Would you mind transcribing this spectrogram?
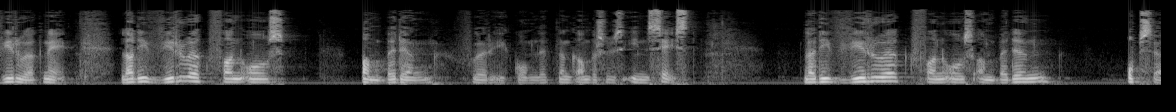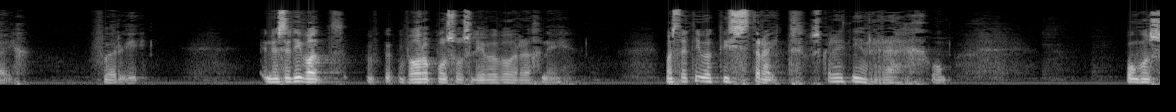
wierook, nê. Nee. Laat die wierook van ons aanbidding voor U kom. Dit klink amper soos incest. Laat die wierook van ons aanbidding opstyg voor U. En is dit nie wat waarop ons ons lewe wil rig nie. Maar is dit nie ook die stryd? Ons kry dit nie reg om om ons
